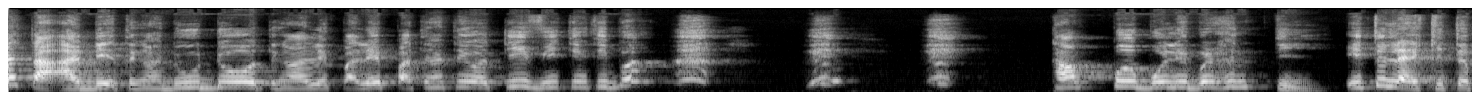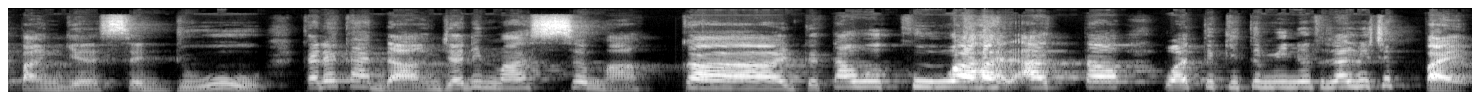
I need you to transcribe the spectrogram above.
Pernah tak adik tengah duduk, tengah lepak-lepak, tengah tengok TV, tiba-tiba tanpa boleh berhenti. Itulah yang kita panggil sedu. Kadang-kadang jadi masa makan, ketawa kuat atau waktu kita minum terlalu cepat.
